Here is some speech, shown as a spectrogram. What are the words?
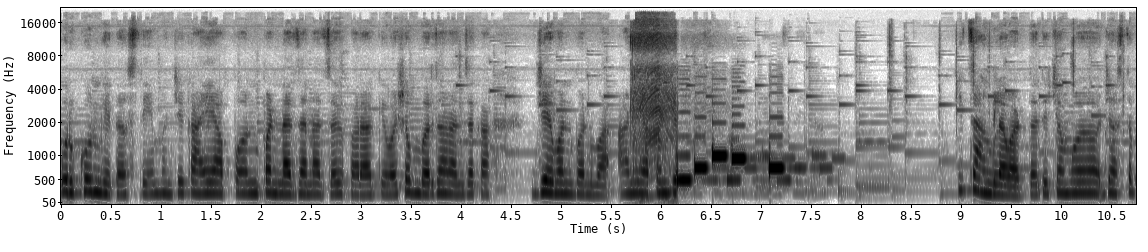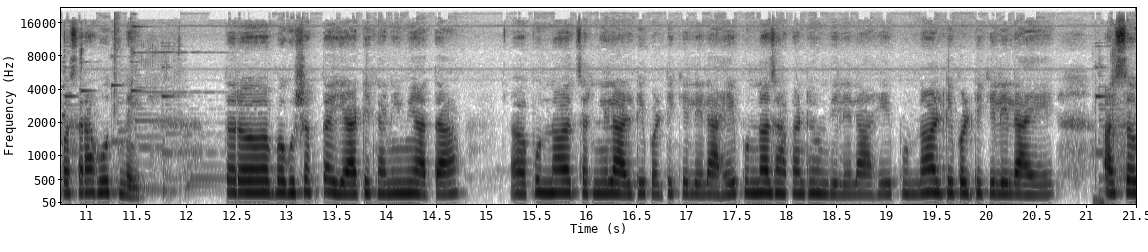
उरकून घेत असते. म्हणजे काय आपण पन्नास जणांचं करा किंवा शंभर जणांचं का जेवण बनवा. आणि आपण जे की चांगलं वाटतं. त्याच्यामुळं जास्त पसारा होत नाही. तर बघू शकता या ठिकाणी मी आता पुन्हा चटणीला आलटीपलटी केलेलं आहे पुन्हा झाकण ठेवून दिलेलं आहे पुन्हा आलटीपलटी केलेलं आहे. असं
